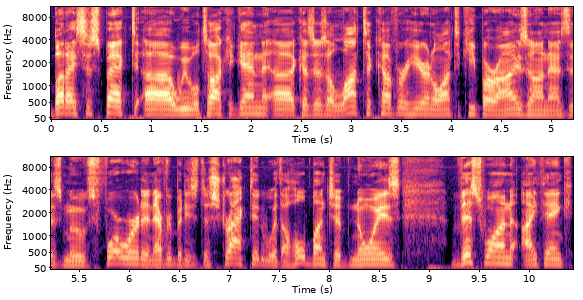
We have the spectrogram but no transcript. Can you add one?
But I suspect uh, we will talk again because there's a lot to cover here and a lot to keep our eyes on as this moves forward, and everybody's distracted with a whole bunch of noise. This one, I think,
